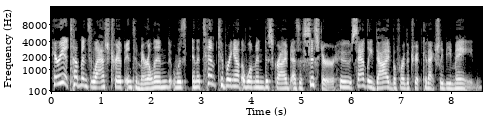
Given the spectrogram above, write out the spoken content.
Harriet Tubman's last trip into Maryland was an attempt to bring out a woman described as a sister who sadly died before the trip could actually be made.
